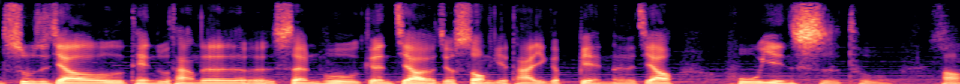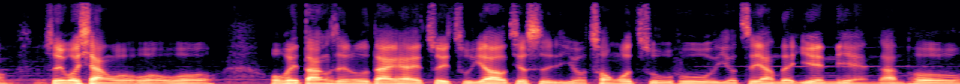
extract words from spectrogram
树之角天主堂的神父跟教友就送给他一个匾额，叫“福音使徒”。好，所以我想我，我我我我会当神父，大概最主要就是有从我祖父有这样的渊源，然后，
